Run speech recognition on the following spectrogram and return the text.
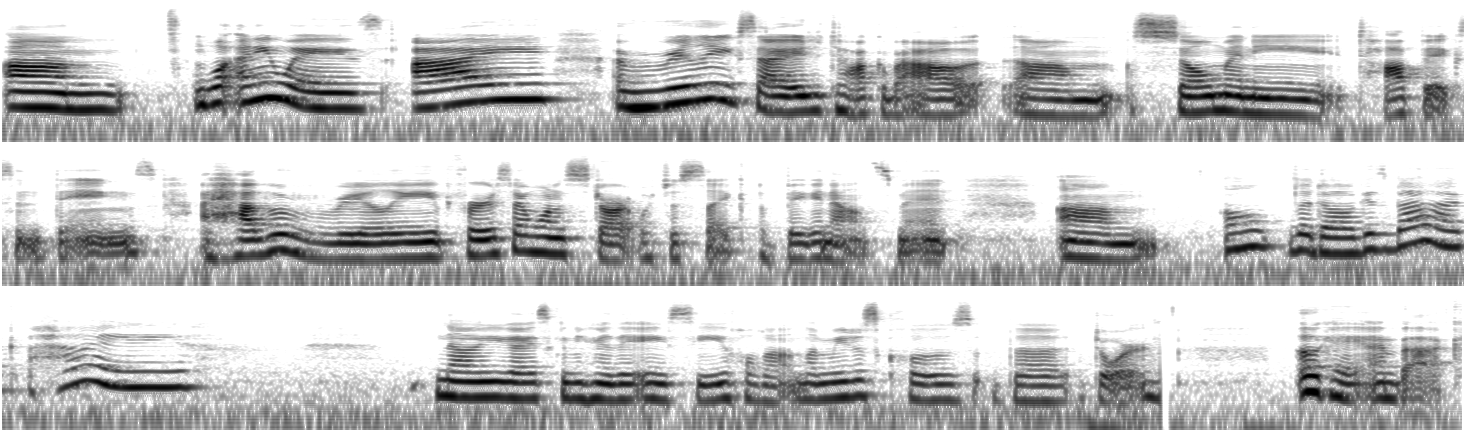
Um, well anyways i am really excited to talk about um, so many topics and things. I have a really first i want to start with just like a big announcement. Um, oh the dog is back. Hi. Now you guys can hear the AC. Hold on, let me just close the door. Okay, I'm back.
